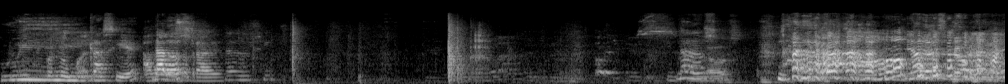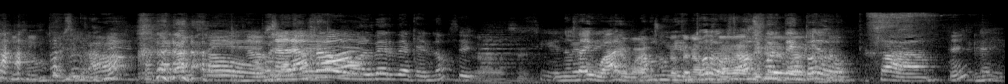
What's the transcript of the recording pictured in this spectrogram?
Uy, Pues casi, ¿eh? Dados Dados. otra vez. Claro, sí. Dados. Dos. Dados. Ah, o naranja o... Pues naranja o el verde aquel, ¿no? Sí. Ah, sí. Nos da igual, Da vamos muy bien todos, nada, estamos fuerte en da todo. O sea, ¿Eh?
